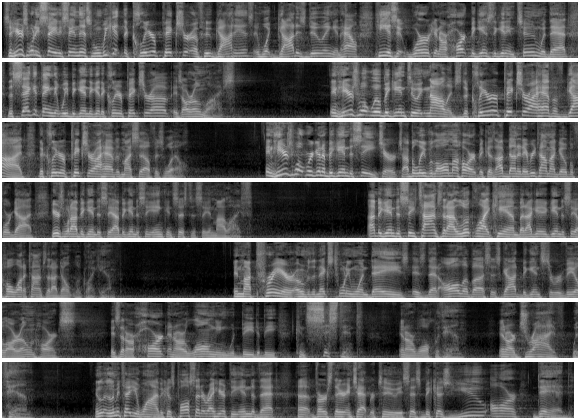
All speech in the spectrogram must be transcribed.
So here's what he's saying. He's saying this when we get the clear picture of who God is and what God is doing and how he is at work, and our heart begins to get in tune with that, the second thing that we begin to get a clear picture of is our own lives. And here's what we'll begin to acknowledge the clearer picture I have of God, the clearer picture I have of myself as well. And here's what we're going to begin to see, church. I believe with all my heart because I've done it every time I go before God. Here's what I begin to see I begin to see inconsistency in my life. I begin to see times that I look like him, but I begin to see a whole lot of times that I don't look like him. In my prayer over the next 21 days is that all of us, as God begins to reveal our own hearts, is that our heart and our longing would be to be consistent in our walk with Him, in our drive with Him. And let me tell you why, because Paul said it right here at the end of that uh, verse there in chapter 2. He says, Because you are dead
